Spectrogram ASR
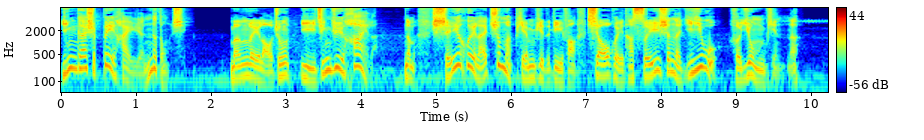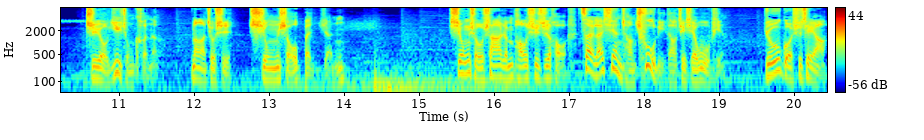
应该是被害人的东西。门卫老钟已经遇害了，那么谁会来这么偏僻的地方销毁他随身的衣物和用品呢？只有一种可能，那就是凶手本人。凶手杀人抛尸之后，再来现场处理掉这些物品。如果是这样，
